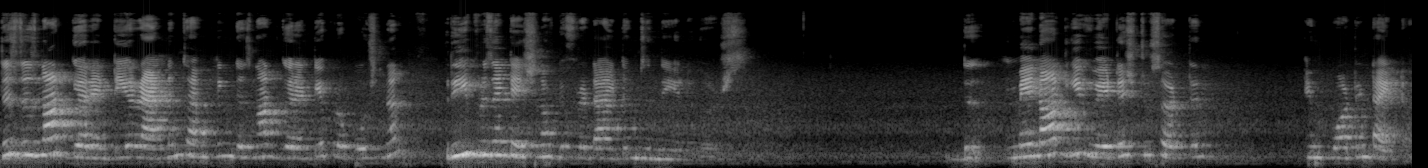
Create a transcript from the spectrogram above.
this does not guarantee a random sampling does not guarantee a proportional representation of different items in the universe. The, may not give weightage to certain important item.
